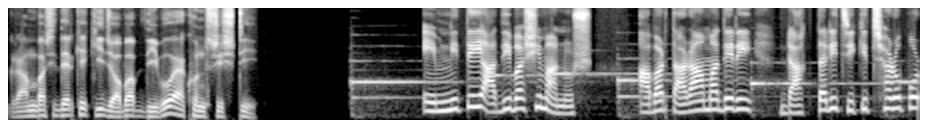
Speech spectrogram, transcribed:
গ্রামবাসীদেরকে কি জবাব দিব এখন সৃষ্টি? এমনিতেই আদিবাসী মানুষ আবার তারা আমাদের এই ডাক্তারি চিকিৎসার ওপর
